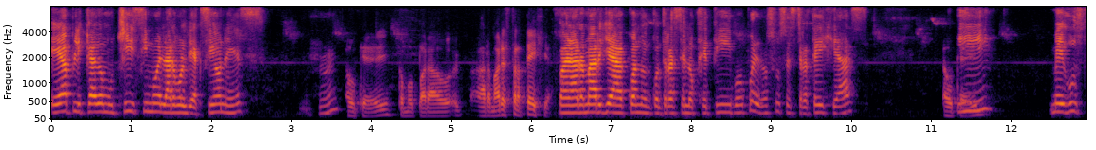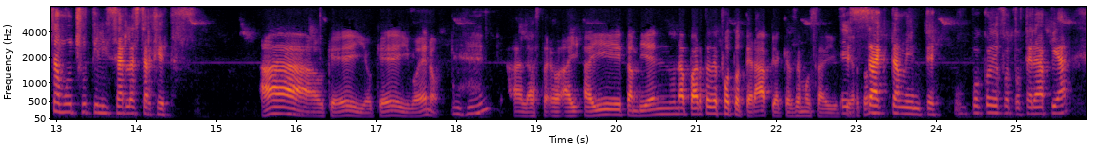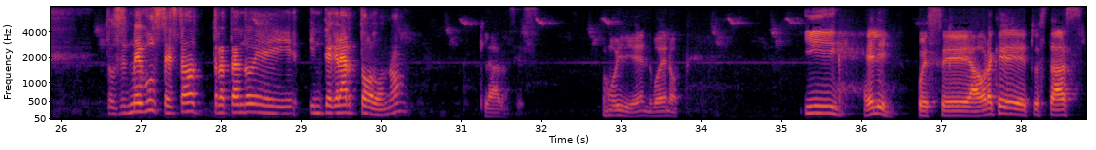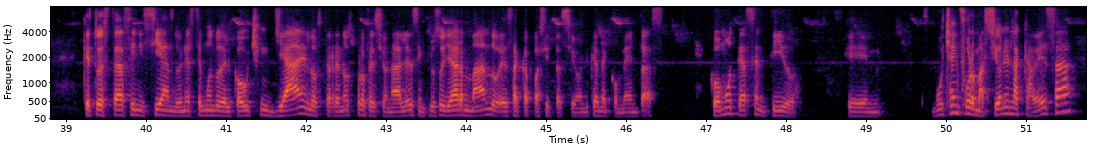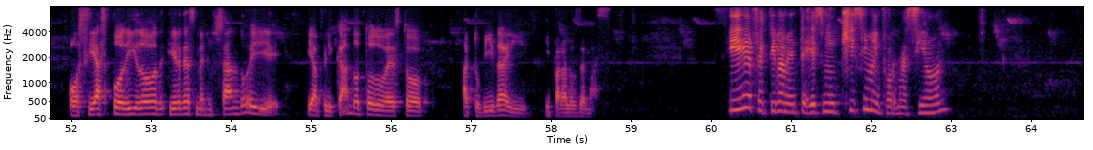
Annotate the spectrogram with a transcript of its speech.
He aplicado muchísimo el árbol de acciones. Ok, como para armar estrategias. Para armar ya cuando encontraste el objetivo, bueno, sus estrategias. Y me gusta mucho utilizar las tarjetas. Ah, ok, ok, bueno. hay, también una parte de fototerapia que hacemos ahí, ¿cierto? Exactamente, un poco de fototerapia. Entonces me gusta, he estado tratando de integrar todo, ¿no? Claro. Muy bien, bueno. Y Eli, pues eh, ahora que tú estás que tú estás iniciando en este mundo del coaching, ya en los terrenos profesionales, incluso ya armando esa capacitación que me comentas, ¿cómo te has sentido? Em, ¿Mucha información en la cabeza o si has podido ir desmenuzando y, aplicando todo esto a tu vida y, y para los demás? Sí, efectivamente, es muchísima información,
